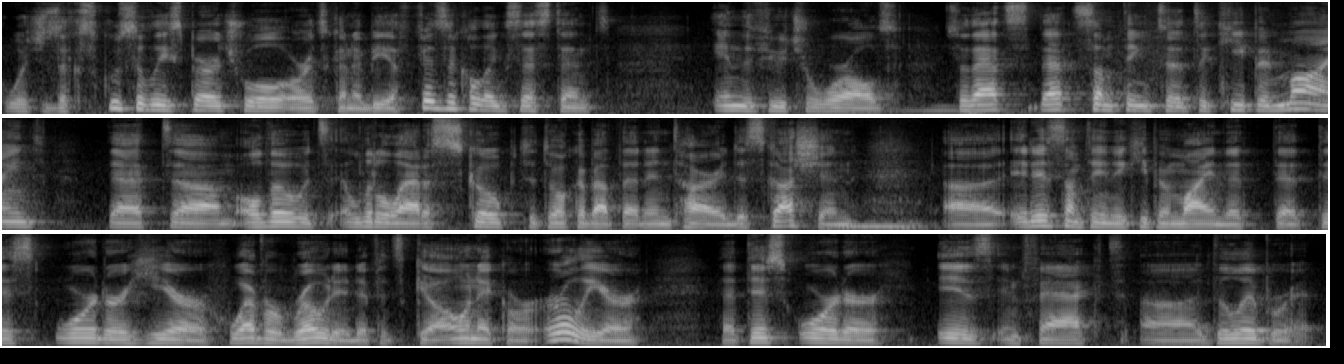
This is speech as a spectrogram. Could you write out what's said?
which is exclusively spiritual, or it's going to be a physical existence in the future world. So that's that's something to, to keep in mind. That um, although it's a little out of scope to talk about that entire discussion, uh, it is something to keep in mind that, that this order here, whoever wrote it, if it's Gaonic or earlier, that this order is in fact uh, deliberate.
